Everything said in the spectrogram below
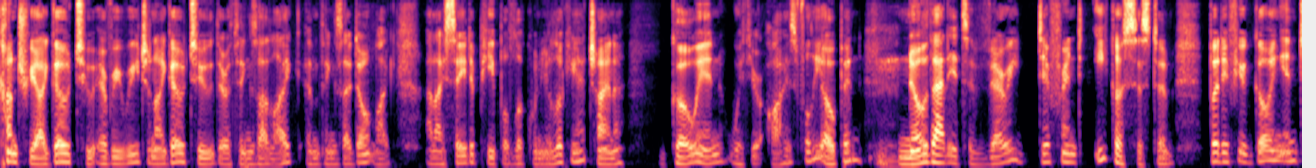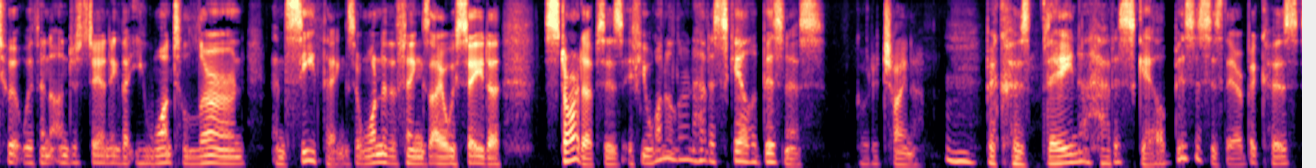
country I go to, every region I go to, there are things I like and things I don't like. And I say to people, look, when you're looking at China, go in with your eyes fully open. Mm. Know that it's a very different ecosystem. But if you're going into it with an understanding that you want to learn and see things, and one of the things I always say to startups is if you want to learn how to scale a business, go to China Mm. because they know how to scale businesses there because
